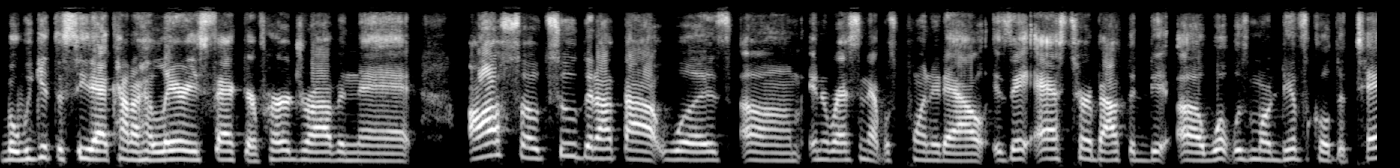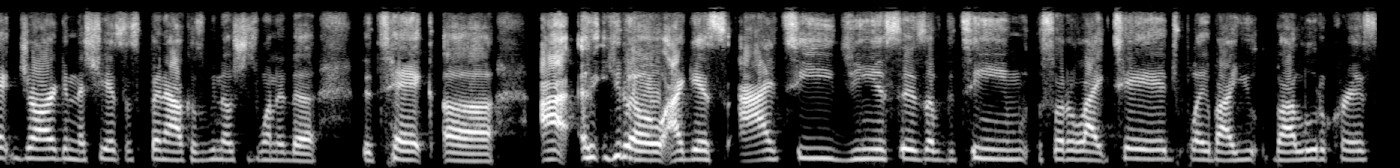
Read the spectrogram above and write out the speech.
But we get to see that kind of hilarious factor of her driving that also too that i thought was um interesting that was pointed out is they asked her about the uh what was more difficult the tech jargon that she has to spin out because we know she's one of the the tech uh i you know i guess it geniuses of the team sort of like tej played by you by ludacris.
